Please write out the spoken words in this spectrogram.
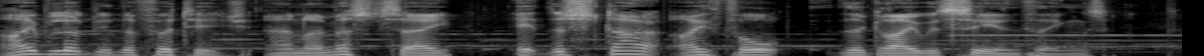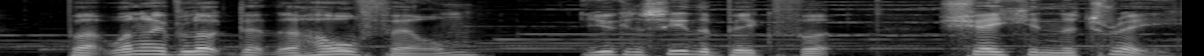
I've looked at the footage and I must say, at the start I thought the guy was seeing things. But when I've looked at the whole film, you can see the Bigfoot shaking the tree,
